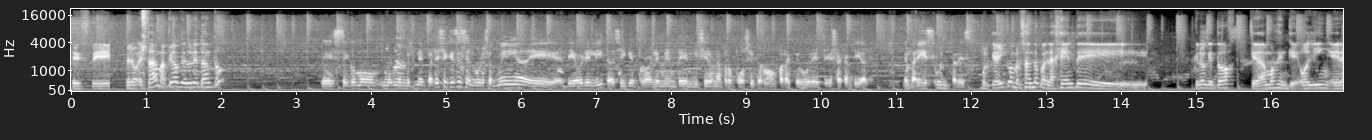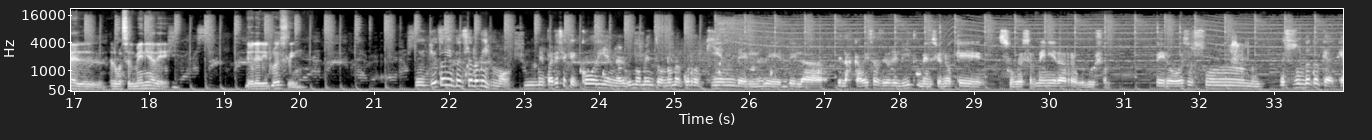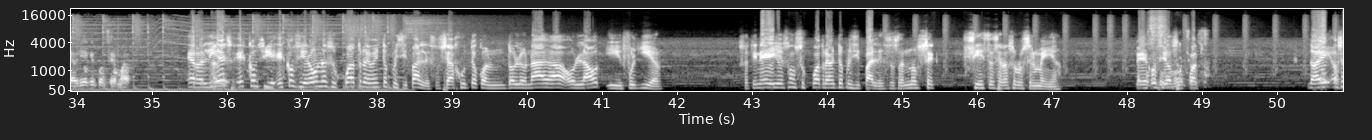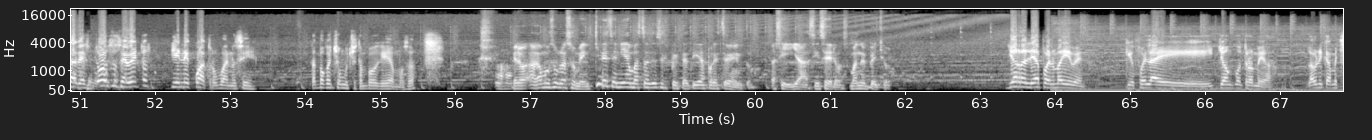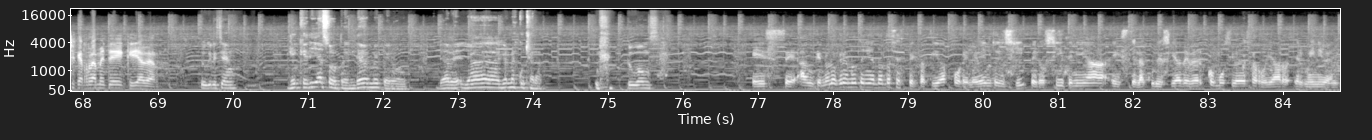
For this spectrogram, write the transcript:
Este, pero ¿estaba mapeado que dure tanto? Este, como me, parece que ese es el WrestleMania de, de All Elite, así que probablemente lo hicieron a propósito, ¿no? Para que dure esa cantidad. Me parece, me parece. Porque ahí conversando con la gente, creo que todos quedamos en que All In era el, el WrestleMania de, de All Elite Wrestling. Yo también pensé lo mismo. Me parece que Cody en algún momento, no me acuerdo quién de, de, la, de las cabezas de All Elite mencionó que su WrestleMania era Revolution pero eso es un, eso es un dato que, habría que confirmar. En realidad es, es, considerado uno de sus cuatro eventos principales, o sea, junto con Doble Nada, All Out y Full Gear. O sea, tiene ellos son sus cuatro eventos principales, o sea, no sé si este será su WrestleMania. Pero es considerado sus cuatro. No, o sea, de todos esos eventos tiene cuatro, bueno, sí. Tampoco he hecho mucho, tampoco queríamos, ¿ah? Pero hagamos un resumen. ¿Quiénes tenían bastantes expectativas por este evento? Así, ya, sinceros, mano en pecho. Yo en realidad por el Main Event, que fue la de John contra Omega. La única mecha que realmente quería ver. ¿Tú, Cristian? Yo quería sorprenderme, pero ya, ya, ya me escucharán. ¿Tú, Gons? Este, aunque no lo creo, no tenía tantas expectativas por el evento en sí, pero sí tenía este, la curiosidad de ver cómo se iba a desarrollar el main event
